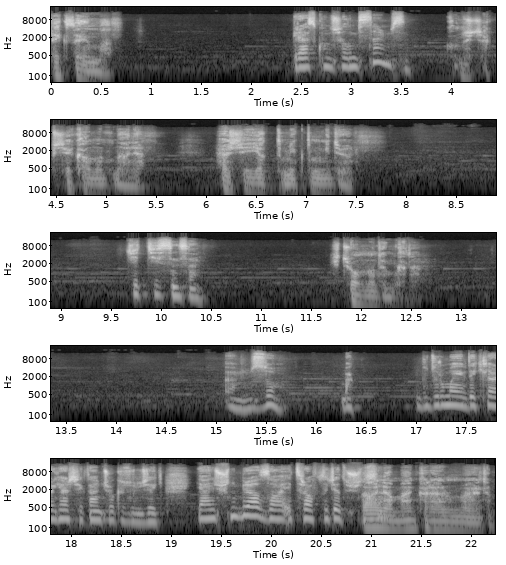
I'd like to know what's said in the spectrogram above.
pek sayılmam. Biraz konuşalım ister misin? Konuşacak bir şey kalmadı Nalan. Her şeyi yaktım yıktım gidiyorum. Ciddisin sen. Hiç olmadığım kadar. Ee, Muzo, bak bu duruma evdekiler gerçekten çok üzülecek. Yani şunu biraz daha etraflıca düşünsen. Nalan ben kararımı verdim.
